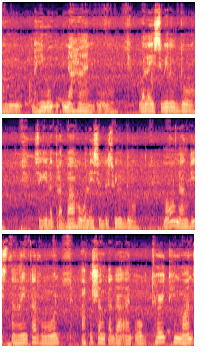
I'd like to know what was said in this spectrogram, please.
ang mahimong inahan, oo. Walay sweldo. Sige lang trabaho, walay sweldo sweldo. Mao nang this time karon ako siyang tagaan og 13 month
